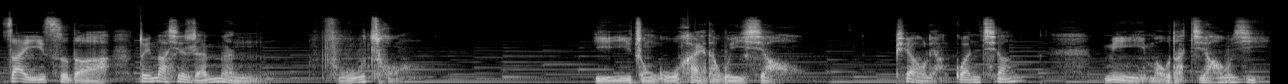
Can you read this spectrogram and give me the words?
再一次的对那些人们服从。以一种无害的微笑，漂亮官腔，密谋的交易，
